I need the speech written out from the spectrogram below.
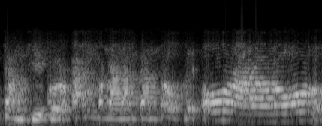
canggih Quran menanamkan tauhid. Orang-orang ngono.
